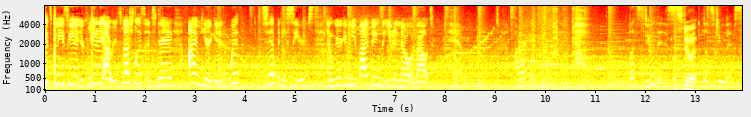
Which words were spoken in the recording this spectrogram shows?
It's Benicia, your community outreach specialist, and today I'm here again with Deputy Sears, and we are giving you five things that you didn't know about him. All right, let's do this. Let's do it. Let's do this.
